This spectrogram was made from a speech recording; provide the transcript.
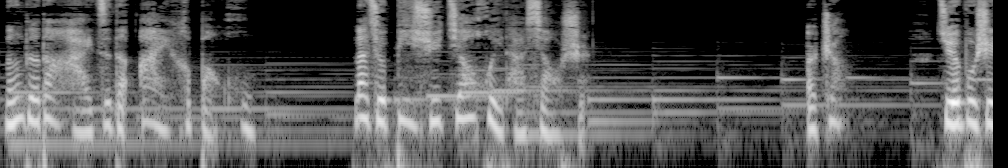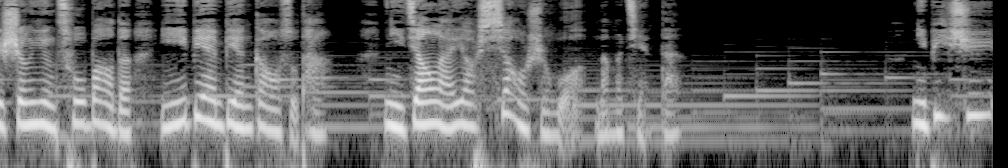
能得到孩子的爱和保护，那就必须教会他孝顺。而这，绝不是生硬粗暴的一遍遍告诉他“你将来要孝顺我”那么简单。你必须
